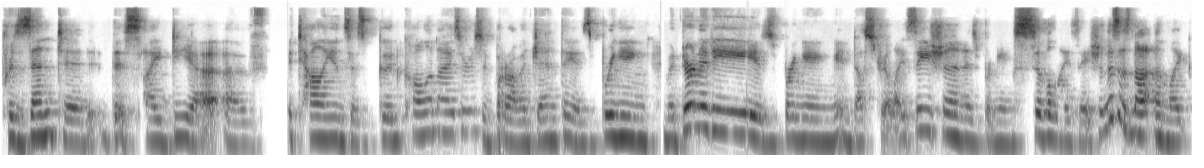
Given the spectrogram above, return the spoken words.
presented this idea of Italians as good colonizers, brava gente is bringing modernity, is bringing industrialization, is bringing civilization. This is not unlike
